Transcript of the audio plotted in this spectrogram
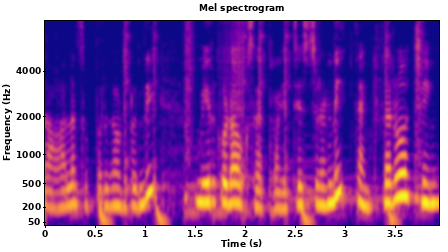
చాలా సూపర్గా ఉంటుంది. మీరు కూడా ఒకసారి ట్రై చేసి చూడండి. థ్యాంక్ యూ ఫర్ వాచింగ్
